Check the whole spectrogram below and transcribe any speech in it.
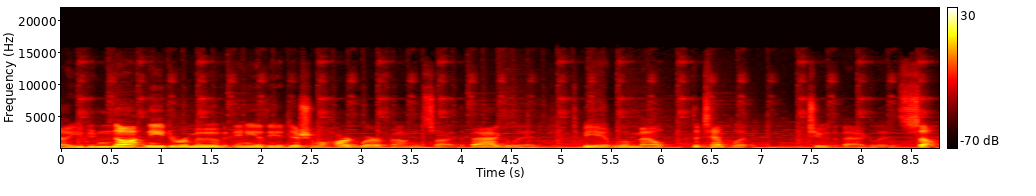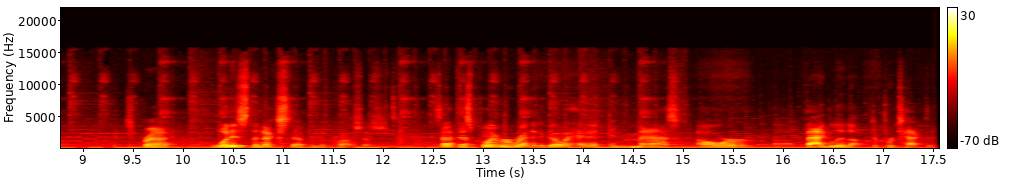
Now you do not need to remove any of the additional hardware found inside the bag lid to be able to mount the template to the bag lid itself. Brad, what is the next step in the process? So at this point, we're ready to go ahead and mask our uh, bag lid up to protect it.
